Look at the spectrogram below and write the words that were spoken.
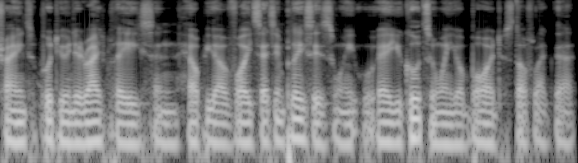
trying to put you in the right place and help you avoid certain places when, where you go to when you're bored, stuff like that.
